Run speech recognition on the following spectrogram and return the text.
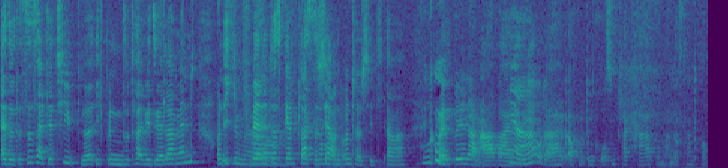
also das ist halt der Typ, ne? Ich bin ein total visueller Mensch und ich genau. hätte das gern plastisch, ja, und unterschiedlich, aber gut cool. mit Bildern arbeiten, ja. ne? Oder halt auch mit einem großen Plakat, wo man das dann drauf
